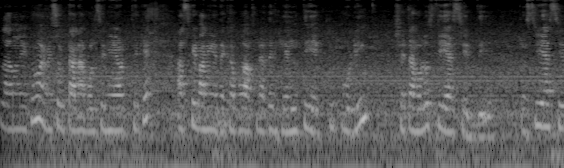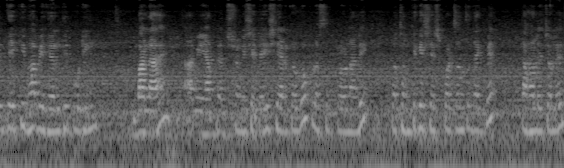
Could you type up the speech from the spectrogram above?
আসসালামু আলাইকুম। আমি সুলতানা বলছি নিউ ইয়র্ক থেকে। আজকে বানিয়ে দেখাবো আপনাদের হেলদি একটি পুডিং, সেটা হলো চিয়া সিড দিয়ে। তো চিয়া সিড দিয়ে কীভাবে হেলদি পুডিং বানায়, আমি আপনাদের সঙ্গে সেটাই শেয়ার করব প্রস্তুত প্রণালী। প্রথম থেকে শেষ পর্যন্ত দেখবেন। তাহলে চলেন,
